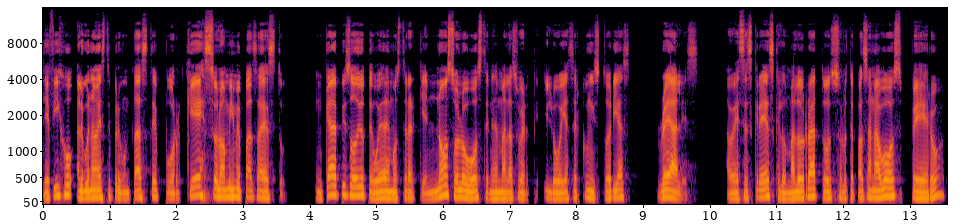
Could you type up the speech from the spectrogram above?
De fijo, alguna vez te preguntaste por qué solo a mí me pasa esto. En cada episodio te voy a demostrar que no solo vos tenés mala suerte, y lo voy a hacer con historias reales. A veces crees que los malos ratos solo te pasan a vos, pero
